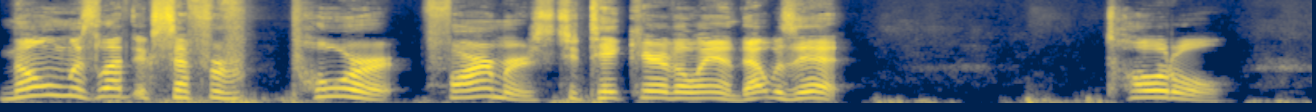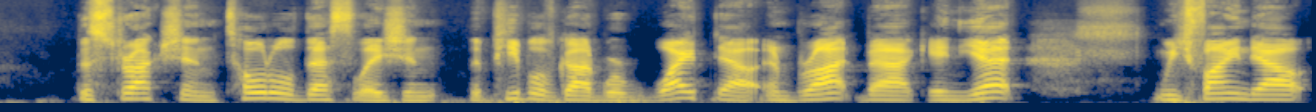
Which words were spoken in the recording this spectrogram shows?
No one was left except for poor farmers to take care of the land. That was it. Total destruction, total desolation. The people of God were wiped out and brought back. And yet, we find out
